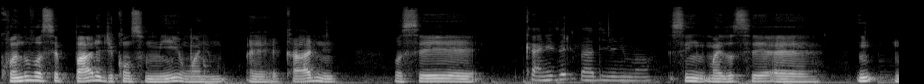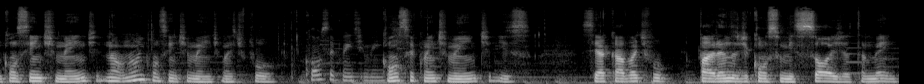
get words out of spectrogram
quando você para de consumir um anim é, carne, você Carne derivada de animal. Sim, mas você é in- inconscientemente, não, não inconscientemente, mas tipo, Consequentemente. consequentemente isso. Você acaba tipo parando de consumir soja também,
